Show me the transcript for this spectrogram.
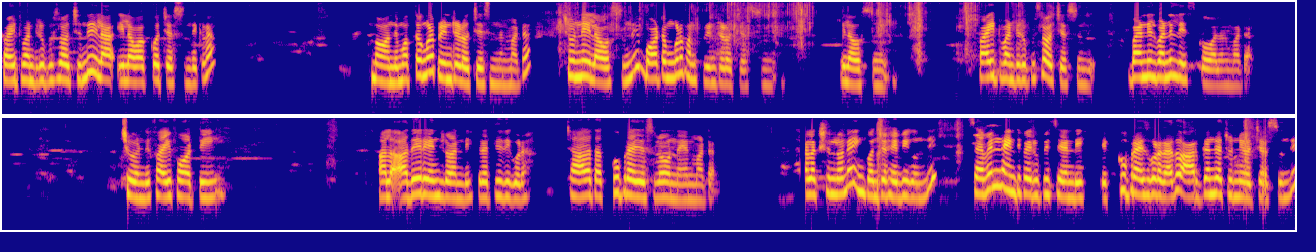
ఫైవ్ ట్వంటీ రూపీస్లో వచ్చింది. ఇలా ఇలా వర్క్ వచ్చేస్తుంది ఇక్కడ. బాగుంది. మొత్తం కూడా ప్రింటెడ్ వచ్చేసింది అనమాట చున్నీ ఇలా వస్తుంది. బాటమ్ కూడా మనకి ప్రింటెడ్ వచ్చేస్తుంది. ఇలా వస్తుంది. ఫైవ్ ట్వంటీ రూపీస్లో వచ్చేస్తుంది. బండిల్ బండిల్ తీసుకోవాలన్నమాట. చూడండి ఫైవ్ ఫార్టీ. అలా అదే రేంజ్లో అండి ప్రతిదీ కూడా. చాలా తక్కువ ప్రైజెస్లో ఉన్నాయన్నమాట. కలెక్షన్లోనే ఇంకొంచెం హెవీగా ఉంది. సెవెన్ నైన్టీ ఫైవ్ రూపీస్ అండి. ఎక్కువ ప్రైస్ కూడా కాదు. ఆర్గంజా చున్నీ వచ్చేస్తుంది.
